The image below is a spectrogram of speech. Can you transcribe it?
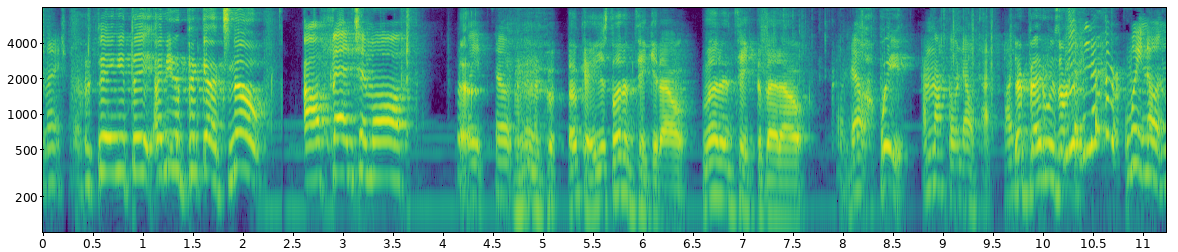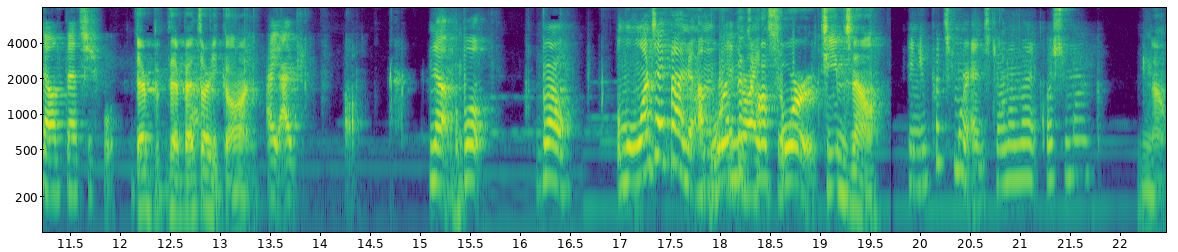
Nice, bro. Dang it! They, I need a pickaxe. No. I'll fend him off. Uh, wait, no, no. okay, just let him take it out. Let him take the bed out. No. Wait, I'm not going down with that. I- their bed was already. never. Wait, no, no, that's just. Their their bed's already gone. I, I. Oh. No, well, bro. Well, once I found it, I'm We're in the top four teams now. Can you put some more endstone on that question mark? No.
